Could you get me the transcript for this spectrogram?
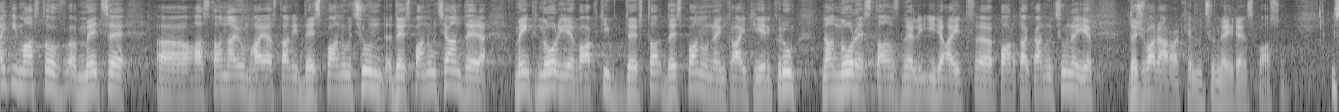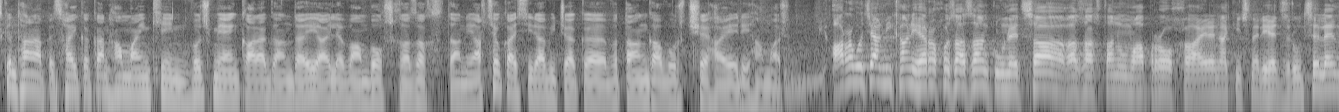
Այդ իմաստով մեծ է Աստանայում Հայաստանի դեսպանություն դեսպանության դերը մենք նոր եւ ակտիվ դեսպան ունենք այդ երկրում նա նոր է ստանձնել իր այդ պարտականությունը եւ դժվար առաքելություն է իրեն սպասում Իսկ ընդհանրապես հայկական համայնքին ոչ միայն Կարագանդայի, այլև ամբողջ Ղազախստանի արդյոք այս իրավիճակը վտանգավոր չէ հայերի համար Առավոտյան մի քանի հերոխոսազանք ունեցա Ղազախստանում ապրող հայրենակիցների հետ զրուցել եմ,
